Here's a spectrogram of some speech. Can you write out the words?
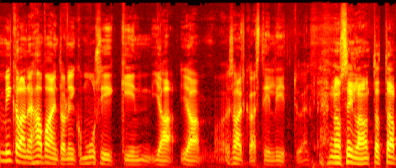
minkälainen havainto niin kuin musiikkiin ja, ja Sidecastiin liittyen? No sillä on, tota,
